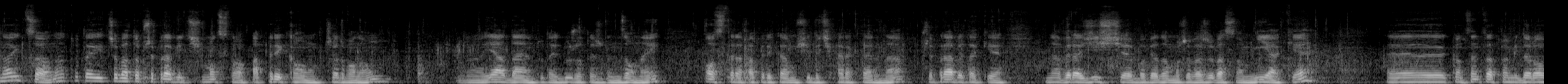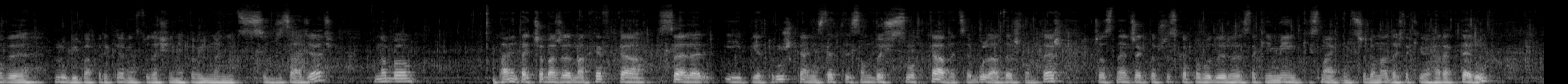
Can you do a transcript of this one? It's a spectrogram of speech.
No i co? No tutaj trzeba to przyprawić mocno papryką czerwoną. E, Ja dałem tutaj dużo też wędzonej. Ostra papryka musi być charakterna. Przyprawy takie na wyraziście, bo wiadomo, że warzywa są nijakie. E, Koncentrat pomidorowy lubi paprykę, więc tutaj się nie powinno nic zadziać. No bo Pamiętać trzeba, że marchewka, seler i pietruszka niestety są dość słodkawe. Cebula zresztą też, czosneczek, to wszystko powoduje, że jest taki miękki smak, więc trzeba nadać takiego charakteru.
